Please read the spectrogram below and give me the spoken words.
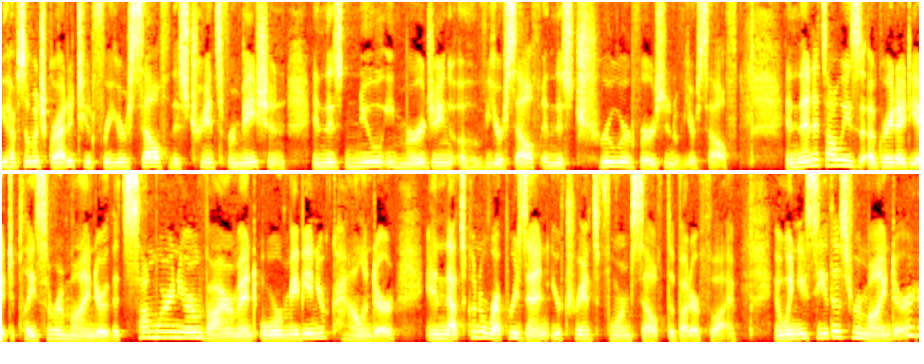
You have so much gratitude for yourself, this transformation and this new emerging of yourself and this truer version of yourself. And then it's always a great idea to place a reminder that's somewhere in your environment or maybe in your calendar, and that's going to represent your transformed self, the butterfly. And when you see this reminder,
